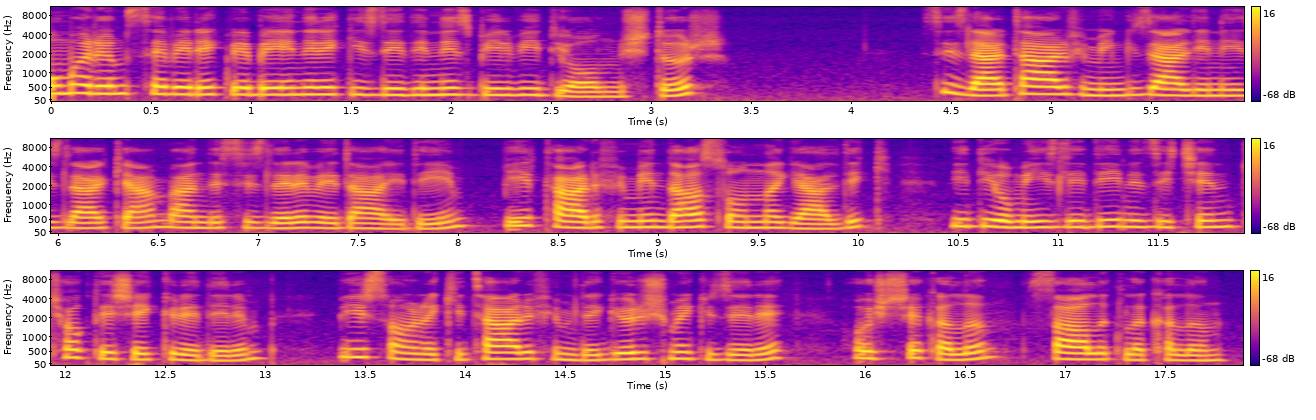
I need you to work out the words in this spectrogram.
Umarım severek ve beğenerek izlediğiniz bir video olmuştur. Sizler tarifimin güzelliğini izlerken ben de sizlere veda edeyim. Bir tarifimin daha sonuna geldik. Videomu izlediğiniz için çok teşekkür ederim. Bir sonraki tarifimde görüşmek üzere. Hoşçakalın, sağlıkla kalın.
